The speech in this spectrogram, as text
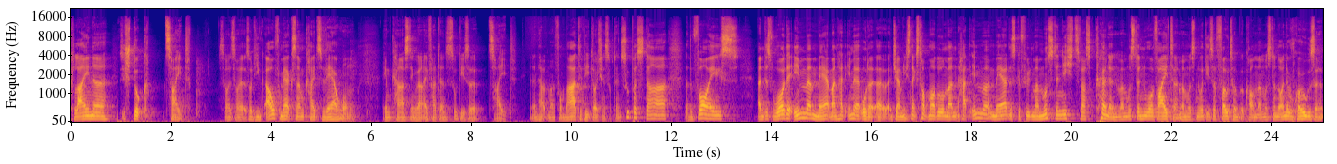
kleine Stück Zeit. So, also die Aufmerksamkeitswährung im Casting war einfach so diese Zeit. Dann hat man Formate wie Deutschland sucht einen Superstar, The Voice. Und es wurde immer mehr, man hat immer, oder uh, Germany's Next Top Model, man hat immer mehr das Gefühl, man musste nichts was können, man musste nur weiter, man musste nur diese Foto bekommen, man musste nur eine Rose,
